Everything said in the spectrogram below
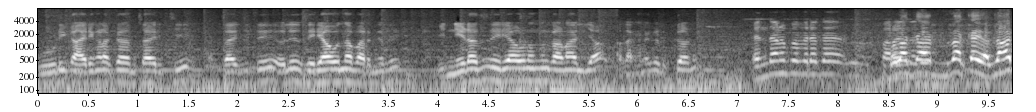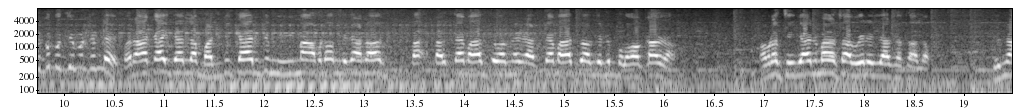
കൂടി കാര്യങ്ങളൊക്കെ സംസാരിച്ച് സംസാരിച്ചിട്ട് ഒരു ശരിയാവുന്ന പറഞ്ഞത്. പിന്നീട് അത് ശരിയാവണമെന്നും കാണാനില്ല. അതങ്ങനെ കിടക്കുകയാണ് എന്താണ് ഇപ്പൊ ഇവരൊക്കെ ഇതൊക്കെ ഇതൊക്കെ എല്ലാവർക്കും ബുദ്ധിമുട്ടുണ്ട്. ഒരാൾക്കായിട്ടല്ല വണ്ടിക്കാർക്ക് മിനിമം അവിടെ വന്നിട്ടാണ് വലത്തെ ഭാഗത്ത് വന്നിട്ട് ഇടത്തെ ഭാഗത്ത് വന്നിട്ട് ബ്ലോക്കാകാം അവിടെ ചെയ്യാനുമായ സൗകര്യം ഇല്ലാത്ത സ്ഥലം. പിന്നെ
